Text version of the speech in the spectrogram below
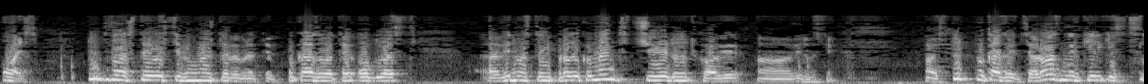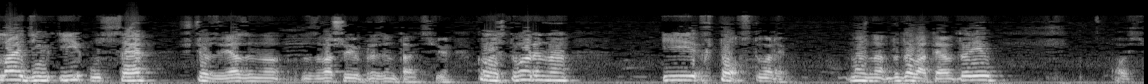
Ось. Тут властивості ви можете вибрати, показувати область е, відомостей про документ чи додаткові е, відомості. Ось тут показується розмір, кількість слайдів і усе, що зв'язано з вашою презентацією. Коли створено і хто створив. Можна додавати авторів. Ось.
